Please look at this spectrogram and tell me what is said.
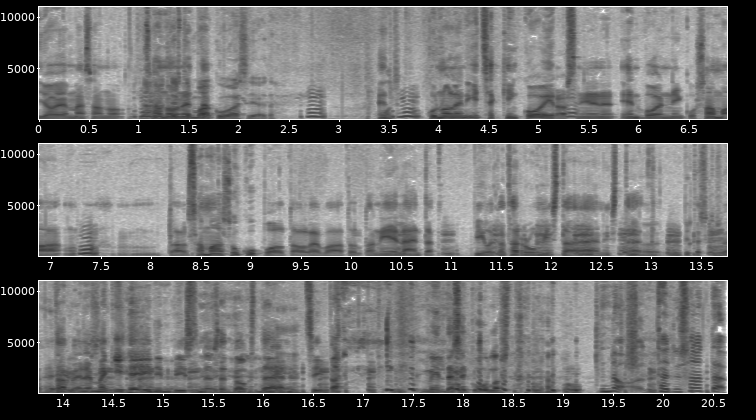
Joo, ja mä on sanon että, makuasioita. että kun olen itsekin koiras, niin en, en voi niin kuin samaa, tai samaa sukupuolta olevaa tota, niin eläintä pilkata rumista äänistä. Että, Pitäisikö se Tämä on enemmänkin Heidin bisnes, että onko tämä nyt sitä. Miltä se kuulostaa? No, täytyy sanoa, että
